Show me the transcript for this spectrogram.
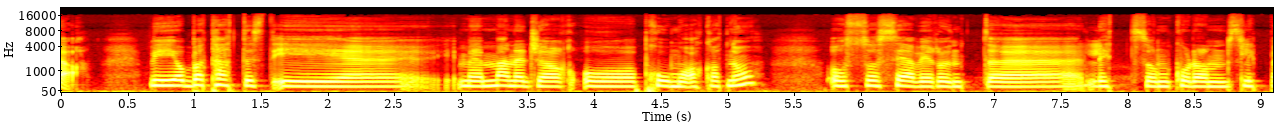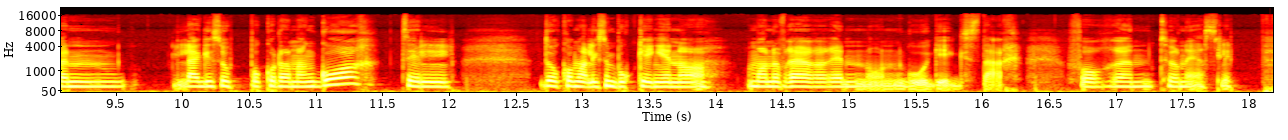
Ja. Vi jobber tettest i, med manager og promo akkurat nå. Og så ser vi rundt eh, litt sånn hvordan slippen legges opp, og hvordan den går, til da kommer liksom booking inn og manøvrerer inn noen gode gigs der for en turnéslipp.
